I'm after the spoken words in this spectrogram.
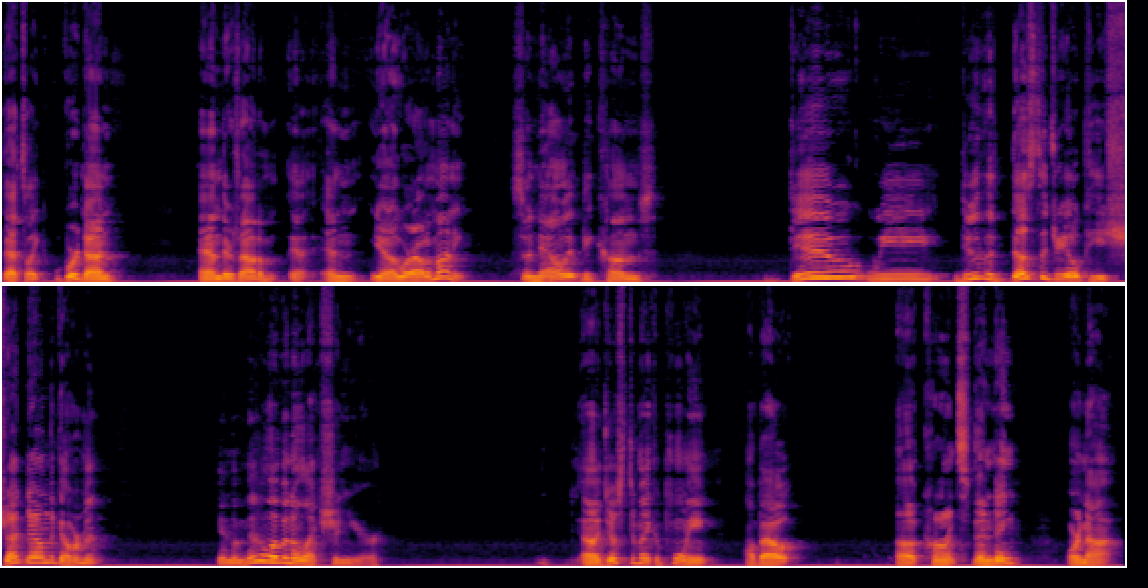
that's like, we're done. And there's out of, and, you know, we're out of money. So now it becomes do we do the does the GOP shut down the government in the middle of an election year uh, just to make a point about uh, current spending or not?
